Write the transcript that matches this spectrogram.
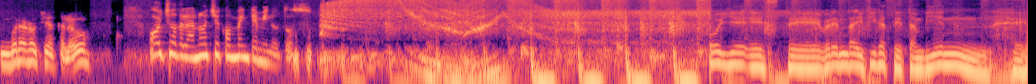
Buenas noches, hasta luego. Ocho de la noche con veinte minutos. Oye, este Brenda, y fíjate también eh,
